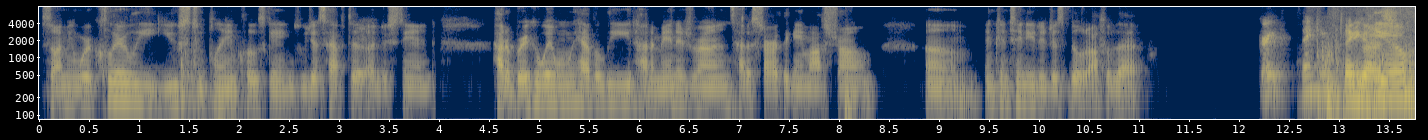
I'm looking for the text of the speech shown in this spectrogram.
So, I mean, we're clearly used to playing close games. We just have to understand how to break away when we have a lead, how to manage runs, how to start the game off strong, um, and continue to just build off of that. Great, thank you. Thank you. guys. you.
